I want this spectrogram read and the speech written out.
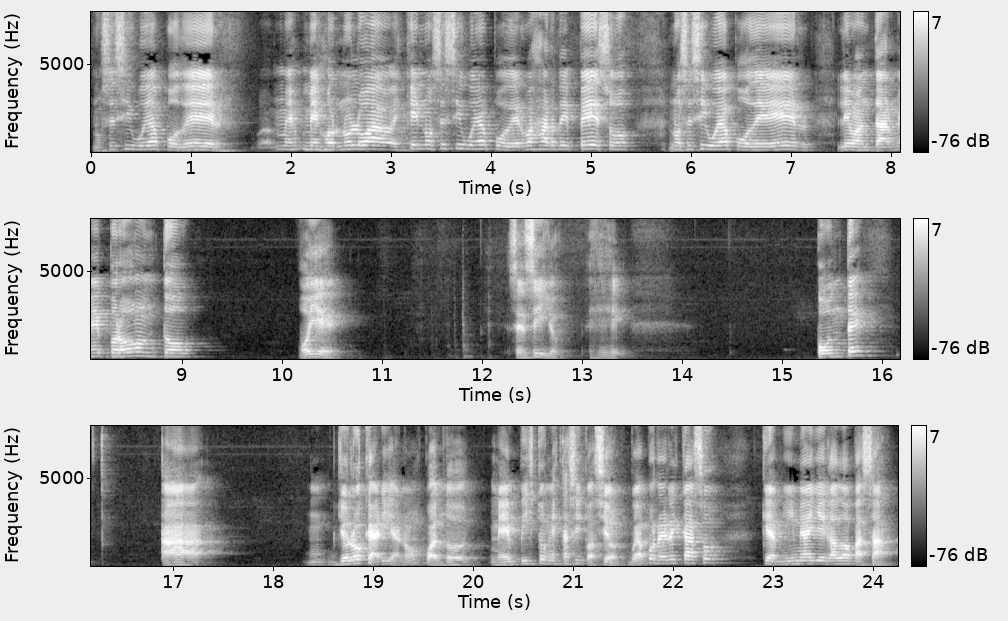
no sé si voy a poder, mejor no lo hago. Es que no sé si voy a poder bajar de peso. No sé si voy a poder levantarme pronto. Oye, sencillo. Eh, ponte a... Yo lo que haría, ¿no? Cuando me he visto en esta situación. Voy a poner el caso que a mí me ha llegado a pasar.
